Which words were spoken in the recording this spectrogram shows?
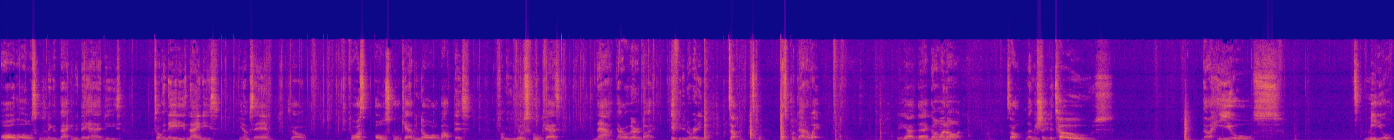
All the old schools niggas back in the day had these. Talking 80s, 90s. You know what I'm saying? So for us old school cats, we know all about this. From you new school cats, now y'all gonna learn about it if you didn't already know. So let's put that away. We got that going on. So let me show you the toes, the heels, medial,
